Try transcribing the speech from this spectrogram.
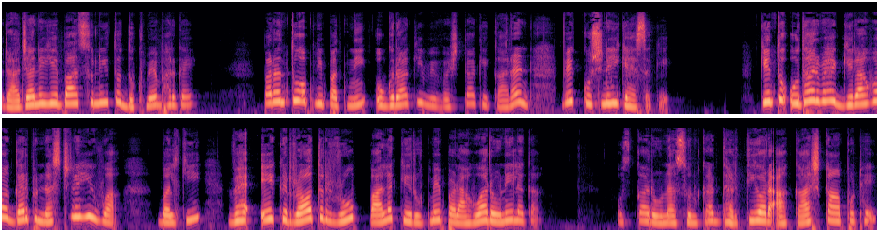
राजा ने यह बात सुनी तो दुख में भर गए, परंतु अपनी पत्नी उग्रा की विवशता के कारण वे कुछ नहीं कह सके। किंतु उधर वह गिरा हुआ गर्भ नष्ट नहीं हुआ, बल्कि वह एक रौद्र रूप बालक के रूप में पड़ा हुआ रोने लगा। उसका रोना सुनकर धरती और आकाश काँप उठे।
